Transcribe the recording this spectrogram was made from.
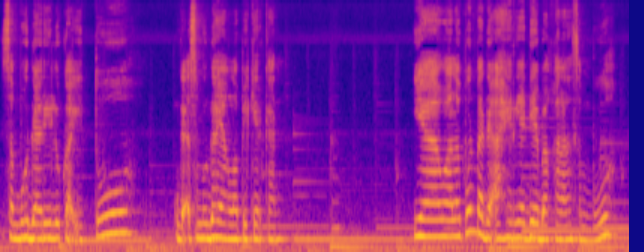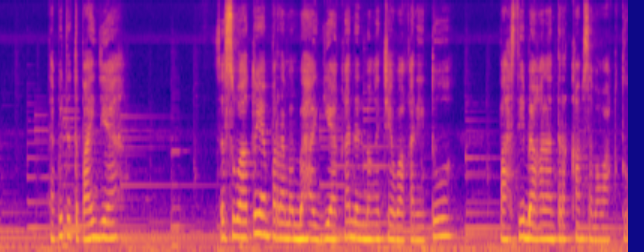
Sembuh dari luka itu gak semudah yang lo pikirkan. Ya, walaupun pada akhirnya dia bakalan sembuh, tapi tetap aja, sesuatu yang pernah membahagiakan dan mengecewakan itu pasti bakalan terekam sama waktu.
